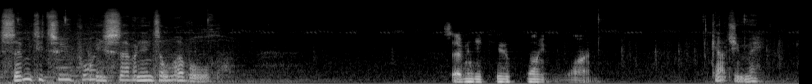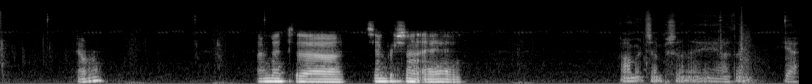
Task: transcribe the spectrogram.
Seventy-two point seven into level. 72.1. Catching me. Am I? I'm at uh, 10% AA. I'm at ten percent AA, I think. Yeah.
